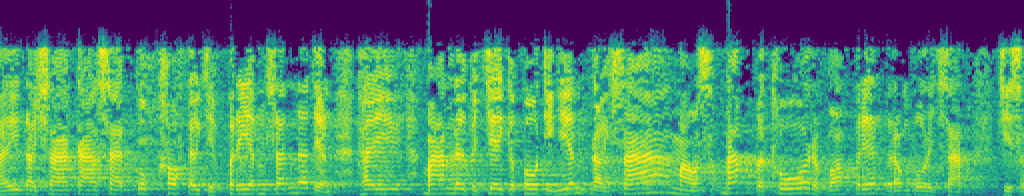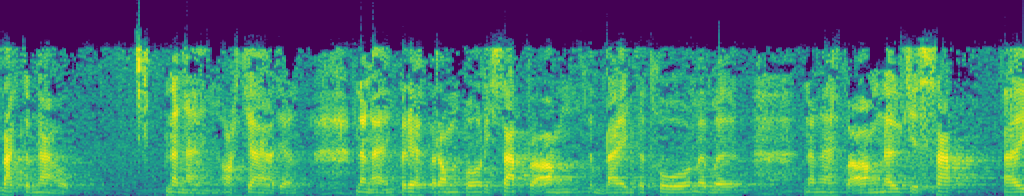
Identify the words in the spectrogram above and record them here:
ហើយដោយសារការសែបគប់ខុសទៅជាព្រានសិនណាទាំងហើយបាននៅបច្ចេកពោធិញ្ញាណដោយសារមកស្ដាប់ពធរបស់ព្រះបរមពុរិស័ទជាស្ដេចកងោកនឹងឯងអស្ចារ្យចឹងនឹងឯងព្រះបរមពុរិស័ទព្រះអង្គសម្ដែងពធមើលមើលនឹងឯងព្រះអង្គនៅជាសត្វហើយ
